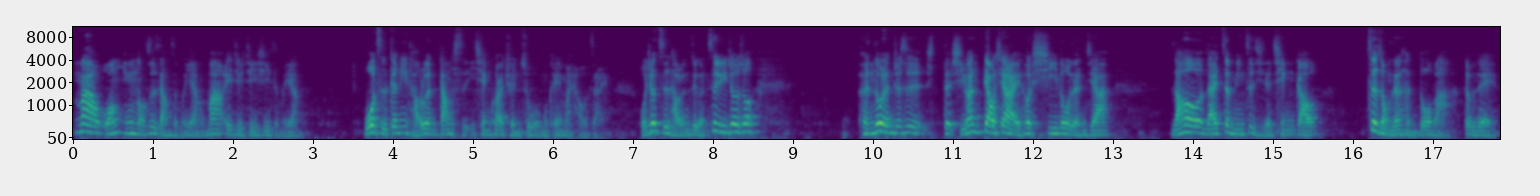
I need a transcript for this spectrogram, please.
骂王王董事长怎么样？骂 HTC 怎么样？我只跟你讨论当时一千块全出，我们可以买豪宅。我就只讨论这个。至于就是说，很多人就是的喜欢掉下来以后奚落人家，然后来证明自己的清高。这种人很多嘛，对不对？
